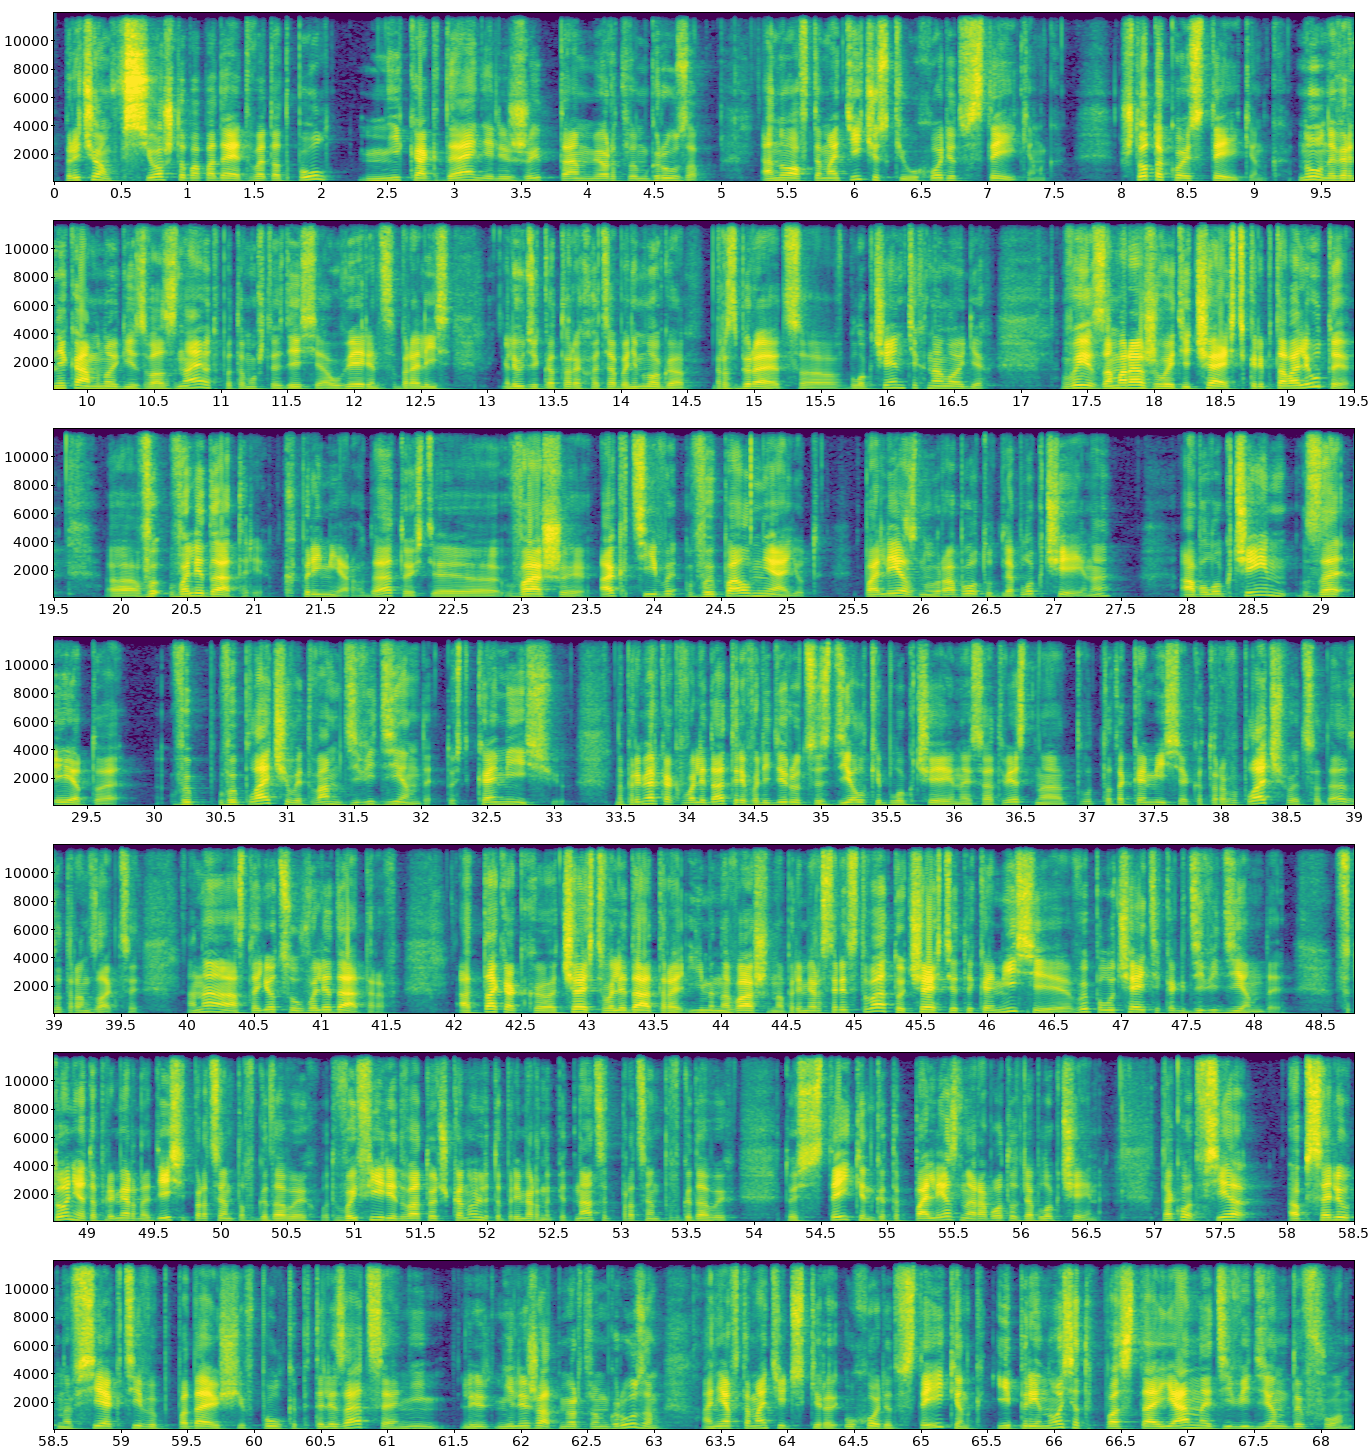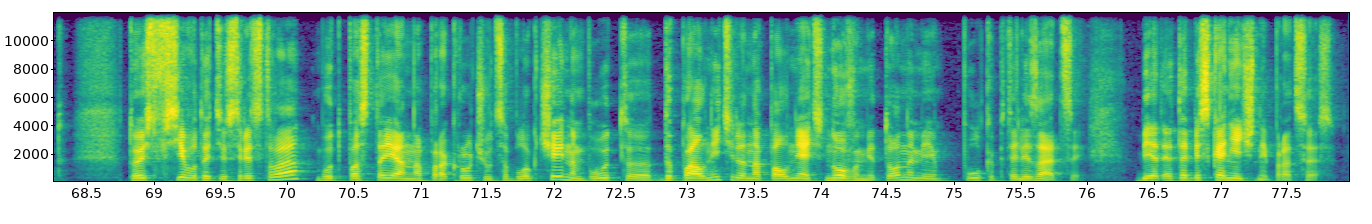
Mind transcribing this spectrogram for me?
Причем все, что попадает в этот пул, никогда не лежит там мертвым грузом. Оно автоматически уходит в стейкинг. Что такое стейкинг? Ну, наверняка многие из вас знают, потому что здесь, я уверен, собрались люди, которые хотя бы немного разбираются в блокчейн-технологиях. Вы замораживаете часть криптовалюты э, в валидаторе, к примеру, да, то есть э, ваши активы выполняют полезную работу для блокчейна, а блокчейн за это выплачивает вам дивиденды, то есть комиссию. Например, как в валидаторе валидируются сделки блокчейна, и, соответственно, вот эта комиссия, которая выплачивается да, за транзакции, она остается у валидаторов. А так как э, часть валидатора именно ваши, например, средства, то часть этой комиссии вы получаете как дивиденды. В тоне это примерно 10% годовых, вот в эфире 2.0 это примерно 15% годовых. То есть стейкинг это полезная работа для блокчейна. Так вот, все абсолютно все активы, попадающие в пул капитализации, они не лежат мертвым грузом, они автоматически уходят в стейкинг и приносят постоянно дивиденды фонд. То есть все вот эти средства будут постоянно прокручиваться блокчейном, будут э, дополнительно наполнять новыми тонами пул капитализации. Это бесконечный процесс.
